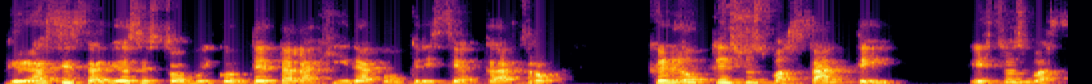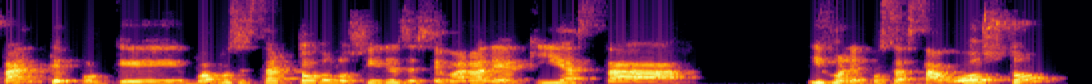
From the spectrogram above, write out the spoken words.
Gracias a Dios estoy muy contenta la gira con Cristian Castro. Creo que eso es bastante esto es bastante porque vamos a estar todos los fines de semana de aquí hasta, híjole, pues hasta agosto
